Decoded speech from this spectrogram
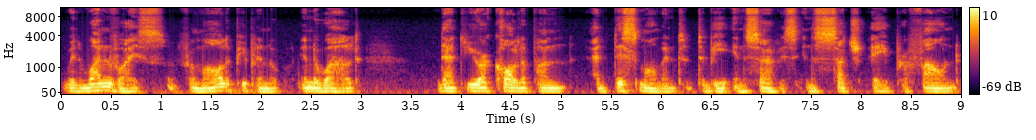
with one voice from all the people in the, in the world that you are called upon at this moment to be in service in such a profound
